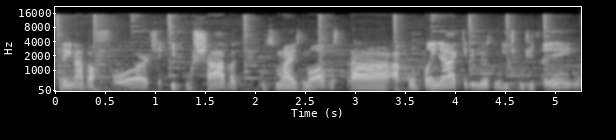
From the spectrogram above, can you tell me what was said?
treinava forte e puxava os mais novos para acompanhar aquele mesmo ritmo de treino.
